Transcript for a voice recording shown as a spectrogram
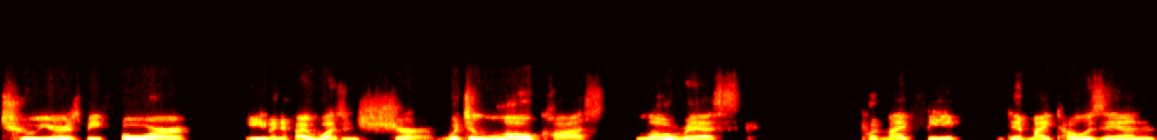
two years before, even if I wasn't sure, which a low cost, low risk, put my feet, dip my toes in.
